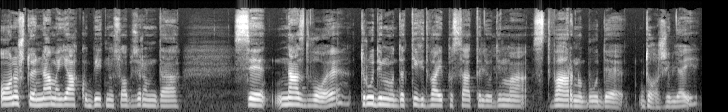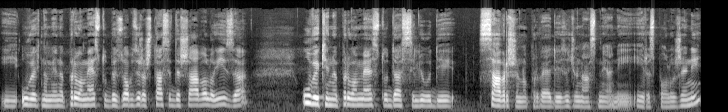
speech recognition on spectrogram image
ono što je nama jako bitno s obzirom da uh, se nas dvoje trudimo da tih dva i po sata ljudima stvarno bude doživljaj i uvek nam je na prvom mestu, bez obzira šta se dešavalo iza, uvek je na prvom mestu da se ljudi savršeno provedu, izađu nasmejani i raspoloženi.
